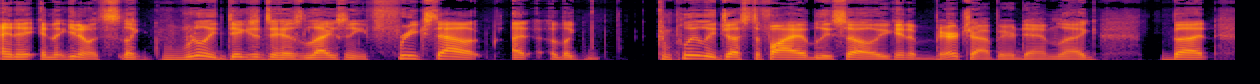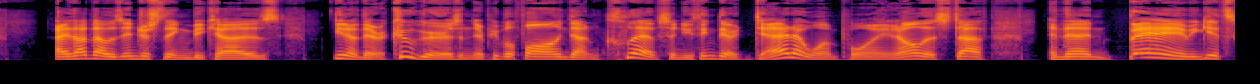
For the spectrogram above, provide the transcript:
and it, and you know it's like really digs into his legs and he freaks out at, like completely justifiably so. You get a bear trap in your damn leg, but I thought that was interesting because you know there are cougars and there are people falling down cliffs and you think they're dead at one point and all this stuff, and then bam, he gets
